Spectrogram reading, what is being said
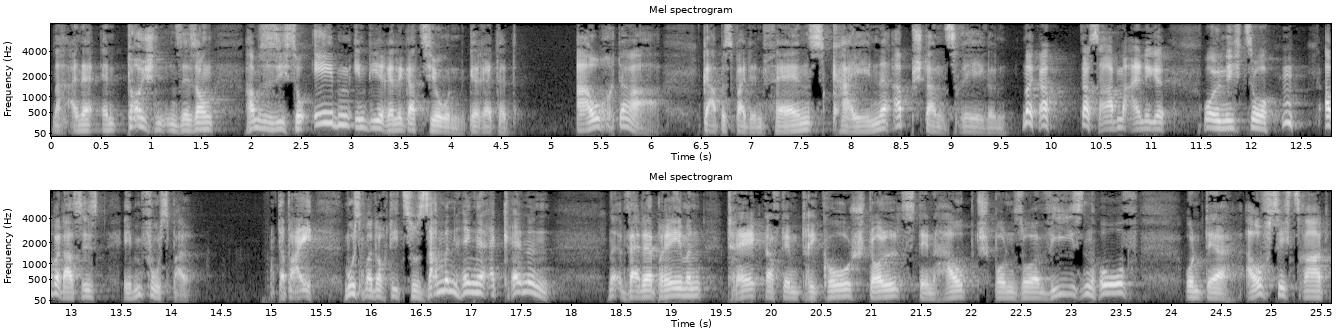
Nach einer enttäuschenden Saison haben sie sich soeben in die Relegation gerettet. Auch da gab es bei den Fans keine Abstandsregeln. Naja, das haben einige wohl nicht so, hm, aber das ist eben Fußball. Dabei muss man doch die Zusammenhänge erkennen. Werder Bremen trägt auf dem Trikot stolz den Hauptsponsor Wiesenhof und der Aufsichtsrat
